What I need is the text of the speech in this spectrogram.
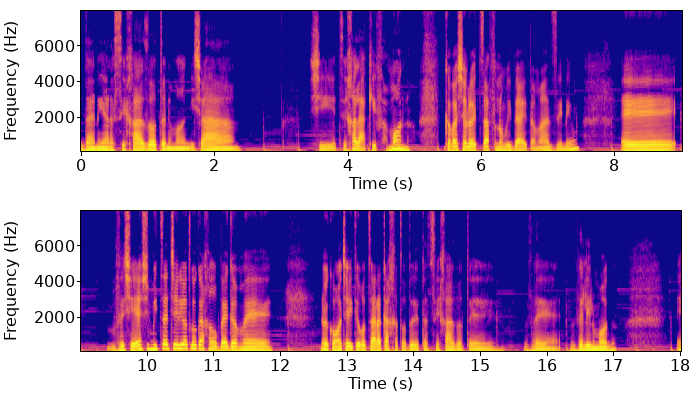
דני, על השיחה הזאת. אני מרגישה שהיא הצליחה להקיף המון. מקווה שלא הצפנו מדי את המאזינים. ושיש מצד שלי עוד כל כך הרבה גם אה, מקומות שהייתי רוצה לקחת עוד את השיחה הזאת אה, ו- וללמוד. אה,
